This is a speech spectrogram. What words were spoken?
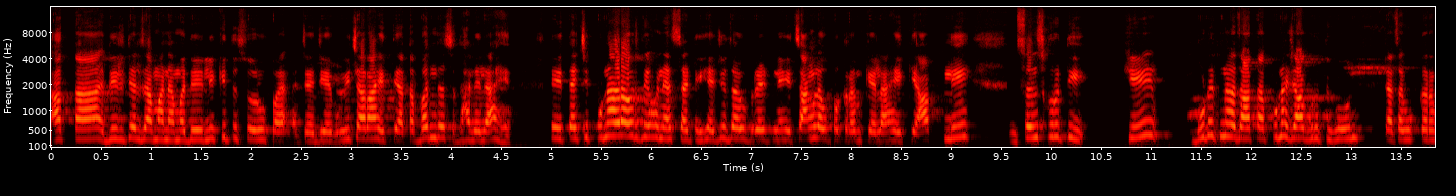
आता डिजिटल जमान्यामध्ये लिखित स्वरूपाचे जे विचार आहेत ते आता बंदच झालेले आहेत. ते त्याची पुनरावृत्ती होण्यासाठी हे जिजाऊ ब्रेडने हे चांगला उपक्रम केला आहे की आपली संस्कृती ही बुडत न जाता पुन्हा जागृती होऊन त्याचा उपक्रम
